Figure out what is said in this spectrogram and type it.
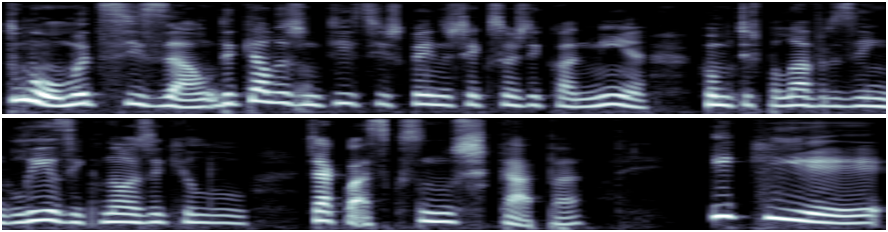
tomou uma decisão daquelas notícias que vêm nas secções de economia, com muitas palavras em inglês e que nós aquilo já quase que se nos escapa, e que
